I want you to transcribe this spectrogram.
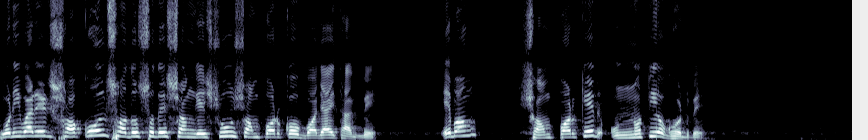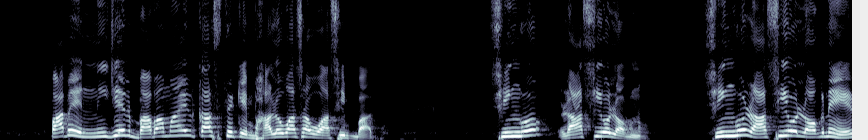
পরিবারের সকল সদস্যদের সঙ্গে সুসম্পর্ক বজায় থাকবে এবং সম্পর্কের উন্নতিও ঘটবে। পাবেন নিজের বাবা মায়ের কাছ থেকে ভালোবাসা ও আশীর্বাদ। সিংহ রাশি ও লগ্ন। সিংহ রাশি ও লগ্নের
